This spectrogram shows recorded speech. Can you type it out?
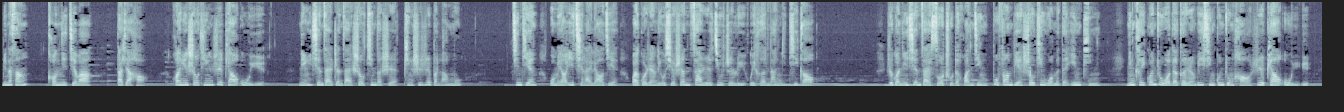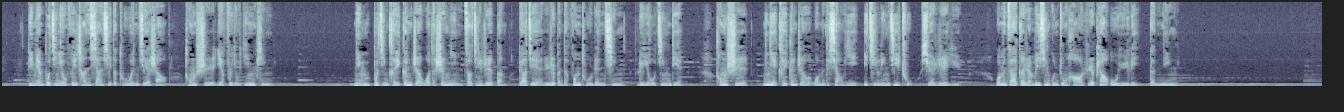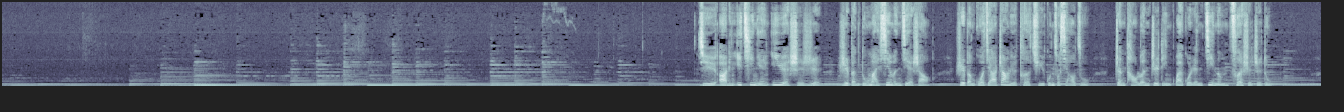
皆さん、こんにちは。大家好，欢迎收听《日飘物语》。您现在正在收听的是《平视日本》栏目。今天我们要一起来了解外国人留学生在日就职率为何难以提高。如果您现在所处的环境不方便收听我们的音频，您可以关注我的个人微信公众号“日飘物语”，里面不仅有非常详细的图文介绍， 同时也附有音频。您不仅可以跟着我的声音走进日本，了解日本的风土人情、旅游景点，同时您也可以跟着我们的小易一起零基础学日语。我们在个人微信公众号“日飘物语”里等您。据二零一七年一月十日日本读卖新闻介绍，日本国家战略特区工作小组正讨论制定外国人技能测试制度。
